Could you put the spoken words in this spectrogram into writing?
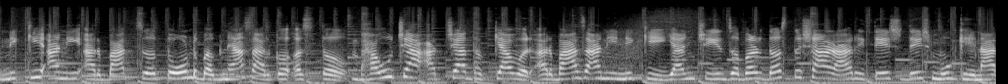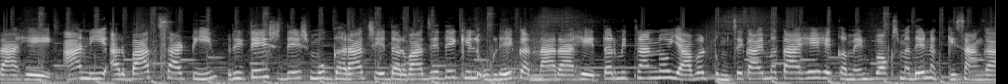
निक्की आणि अरबाजचं तोंड बघण्यासारखं असतं. भाऊच्या आजच्या धक्क्यावर अरबाज आणि निक्की यांची जबरदस्त शाळा रितेश देशमुख घेणार आहे. आणि अरबाजसाठी रितेश देशमुख घराचे दरवाजे देखील उघडे करणार आहे. तर मित्रांनो यावर तुमचे काय मत आहे हे कमेंट बॉक्समध्ये नक्की सांगा.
